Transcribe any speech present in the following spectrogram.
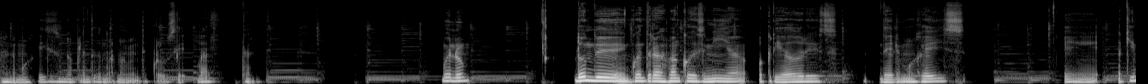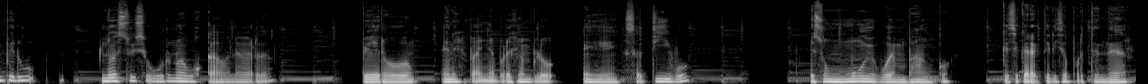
La es una planta que normalmente produce bastante. Bueno, ¿dónde encuentras bancos de semilla o criadores de Lemon Haze? Eh, aquí en Perú no estoy seguro, no he buscado la verdad. Pero en España, por ejemplo, eh, Sativo es un muy buen banco que se caracteriza por tener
